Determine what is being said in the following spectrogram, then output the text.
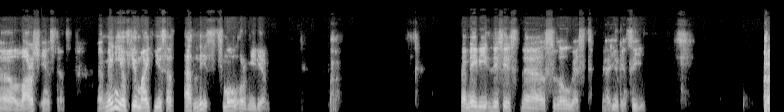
a large instance. Uh, many of you might use a, at least small or medium. Maybe this is the slowest uh, you can see.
